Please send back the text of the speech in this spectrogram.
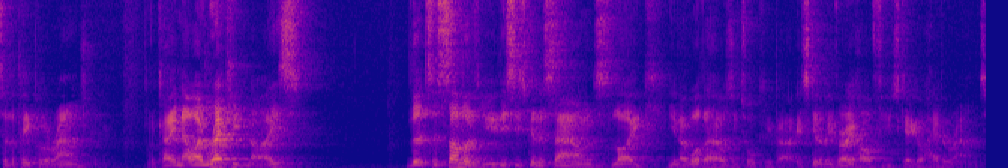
to the people around you. Okay, now I recognize that to some of you, this is going to sound like, you know, what the hell is he talking about? It's going to be very hard for you to get your head around.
